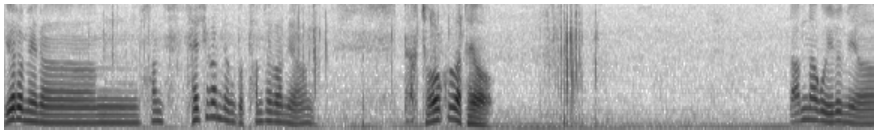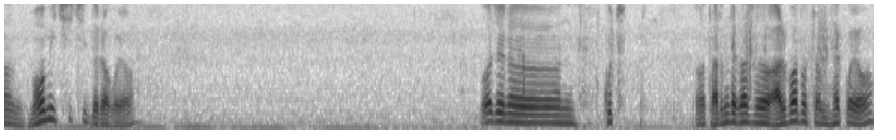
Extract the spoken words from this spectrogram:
여름에는 한 3시간 정도 탐색하면 딱 좋을 것 같아요. 땀나고 이러면 몸이 지치더라고요. 어제는 구치, 어, 다른 데 가서 알바도 좀 했고요.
